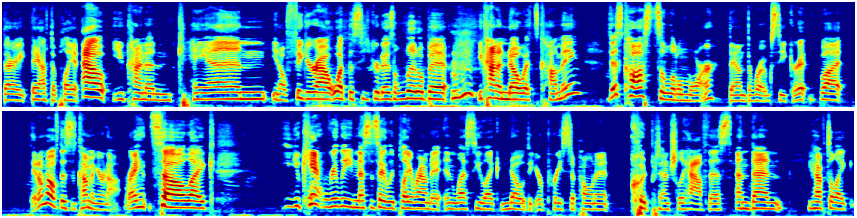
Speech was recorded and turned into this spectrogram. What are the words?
they they have to play it out. You kind of can you know figure out what the secret is a little bit. You kind of know it's coming. This costs a little more than the rogue secret, but they don't know if this is coming or not, right? So like you can't really necessarily play around it unless you like know that your priest opponent could potentially have this and then you have to like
